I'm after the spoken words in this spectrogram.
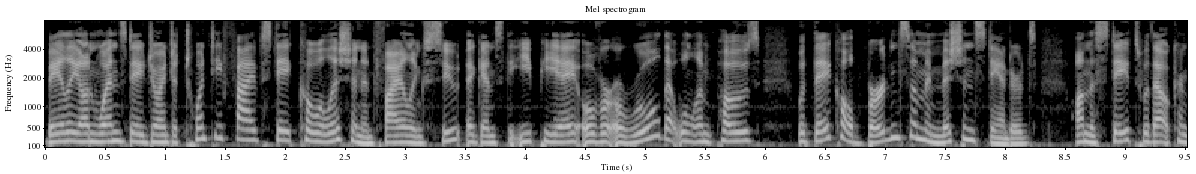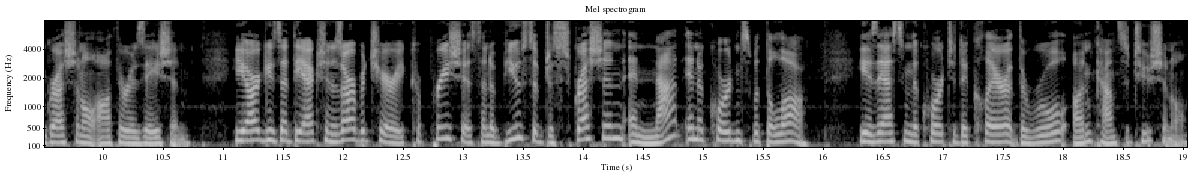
Bailey on Wednesday joined a 25 state coalition in filing suit against the EPA over a rule that will impose what they call burdensome emission standards on the states without congressional authorization. He argues that the action is arbitrary, capricious, and abuse of discretion and not in accordance with the law. He is asking the court to declare the rule unconstitutional.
